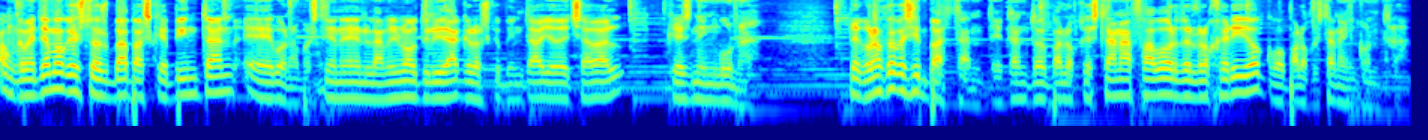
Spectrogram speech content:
Aunque me temo que estos mapas que pintan, eh, bueno, pues tienen la misma utilidad que los que pintaba yo de chaval, que es ninguna. Reconozco que es impactante, tanto para los que están a favor del rojerío como para los que están en contra.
